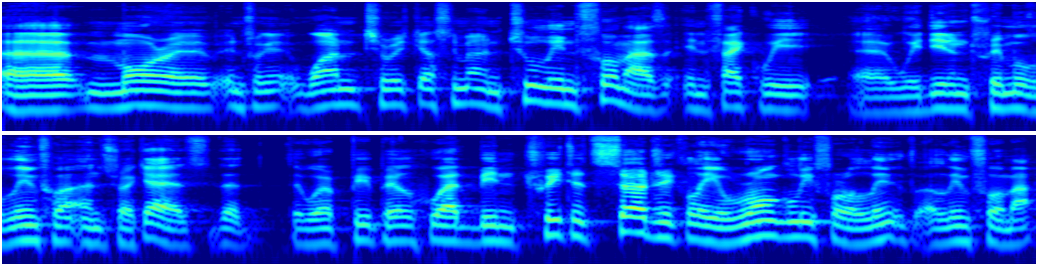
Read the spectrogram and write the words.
Uh, more uh, one thyroid carcinoma and two lymphomas. In fact, we uh, we didn't remove lymphoma and trachea. That there were people who had been treated surgically wrongly for a, lymph a lymphoma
